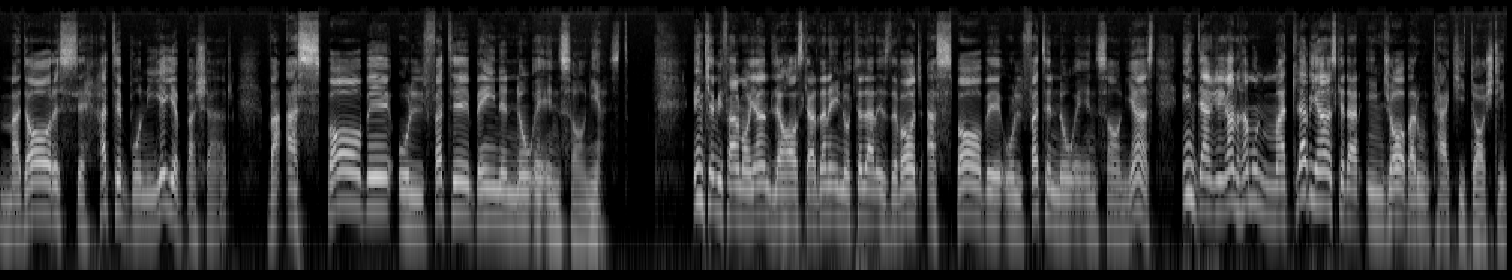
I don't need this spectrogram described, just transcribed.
مدار صحت بنیه بشر و اسباب الفت بین نوع انسانی است. این که میفرمایند لحاظ کردن این نکته در ازدواج اسباب الفت نوع انسانی است این دقیقا همون مطلبی است که در اینجا بر اون تاکید داشتیم.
